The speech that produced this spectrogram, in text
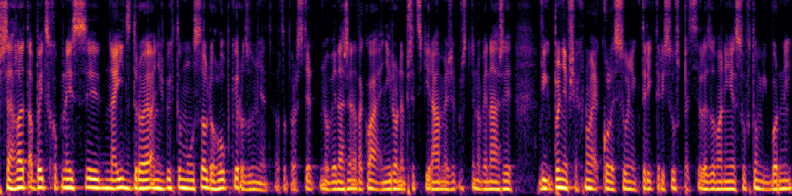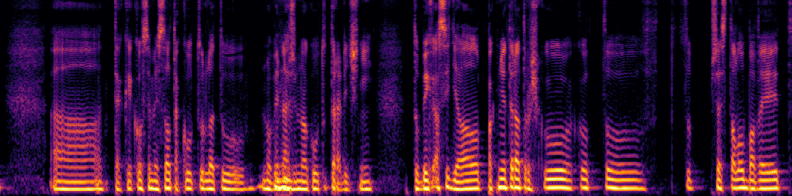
přehled a být schopný si najít zdroje, aniž bych tomu musel dohloubky rozumět. A to prostě novináři na taková nikdo nepředstíráme, že prostě novináři ví úplně všechno, jakkoliv jsou některý, kteří jsou specializovaní, jsou v tom výborní. A, tak jako jsem myslel takovou tuhle tu novinařinu, hmm. takovou tu tradiční, to bych asi dělal. Pak mě teda trošku jako to, to přestalo bavit,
